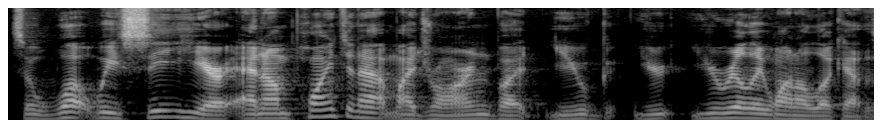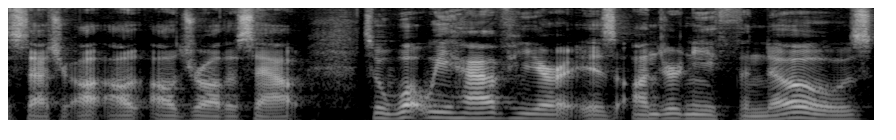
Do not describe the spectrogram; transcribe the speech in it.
So what we see here, and I'm pointing out my drawing, but you you, you really want to look at the statue. I'll, I'll, I'll draw this out. So what we have here is underneath the nose,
